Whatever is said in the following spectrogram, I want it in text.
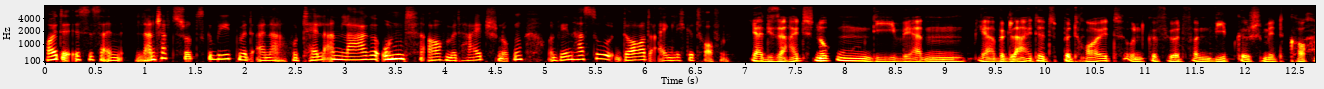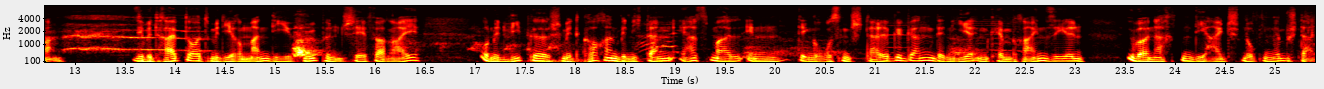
Heute ist es ein Landschaftsschutzgebiet mit einer Hotelanlage und auch mit Heidschnucken. Und wen hast du dort eigentlich getroffen? Ja, diese Heidschnucken, die werden ja begleitet, betreut und geführt von Wiebke Schmidt-Kochern. Sie betreibt dort mit ihrem Mann die Höpenschäferei. Und mit Wiebke Schmidt-Kochern bin ich dann erstmal in den großen Stall gegangen, denn hier im Camp Rheinseelen übernachten die Heidschnucken im Stall.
